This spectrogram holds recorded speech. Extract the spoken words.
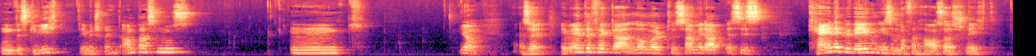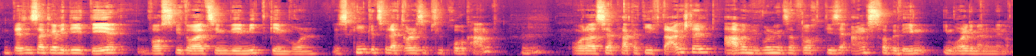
und das Gewicht dementsprechend anpassen muss. Und ja. Also im Endeffekt da nochmal to sum it up, es ist keine Bewegung ist einmal von Haus aus schlecht. Und das ist auch, glaube ich, die Idee, was wir da jetzt irgendwie mitgeben wollen. Das klingt jetzt vielleicht alles ein bisschen provokant mhm. oder sehr plakativ dargestellt, aber wir wollen jetzt einfach diese Angst vor Bewegen im Allgemeinen nehmen.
